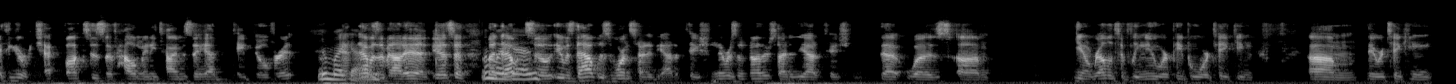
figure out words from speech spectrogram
I think there were check boxes of how many times they had taped over it. Oh my and god! That was about it. Yeah. So, oh but that god. so it was that was one side of the adaptation. There was another side of the adaptation that was um, you know relatively new, where people were taking. Um, they were taking,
